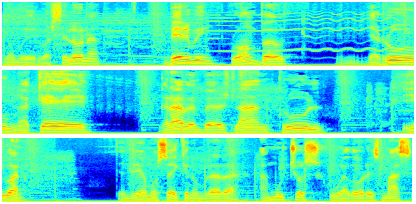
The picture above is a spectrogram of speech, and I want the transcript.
el hombre del Barcelona, Bergwijn, Rombelt, de Ake, Gravenberg, Lang, Krul. Y bueno, tendríamos ahí que nombrar a, muchos jugadores más.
